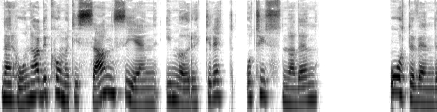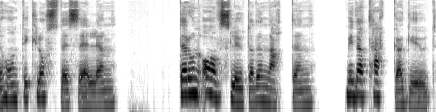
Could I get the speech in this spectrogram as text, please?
När hon hade kommit till sans igen i mörkret och tystnaden återvände hon till klostercellen där hon avslutade natten med att tacka Gud.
